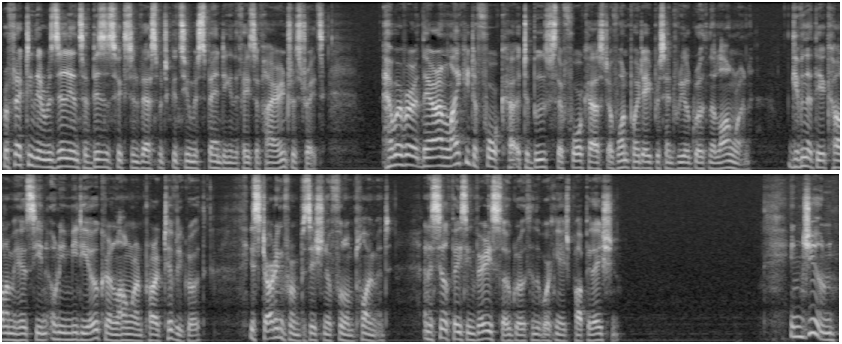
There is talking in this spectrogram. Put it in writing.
reflecting the resilience of business fixed investment and consumer spending in the face of higher interest rates. However, they are unlikely to, foreca- to boost their forecast of 1.8% real growth in the long run, given that the economy has seen only mediocre long run productivity growth, is starting from a position of full employment, and is still facing very slow growth in the working age population. In June,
